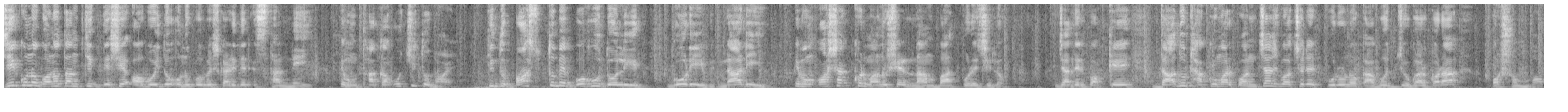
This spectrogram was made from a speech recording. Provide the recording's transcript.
যে কোনো গণতান্ত্রিক দেশে অবৈধ অনুপ্রবেশকারীদের স্থান নেই এবং থাকা উচিত নয়। কিন্তু বাস্তবে বহু দলিত, গরিব, নারী এবং অসাক্ষর মানুষের নাম বাদ পড়েছিল, যাদের পক্ষে দাদু ঠাকুমার পঞ্চাশ বছরের পুরনো কাগজ জোগাড় করা অসম্ভব।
